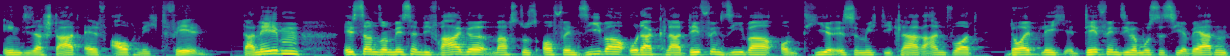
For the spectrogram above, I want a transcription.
in dieser Startelf auch nicht fehlen. Daneben ist dann so ein bisschen die Frage, machst du es offensiver oder klar defensiver? Und hier ist für mich die klare Antwort, deutlich defensiver muss es hier werden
